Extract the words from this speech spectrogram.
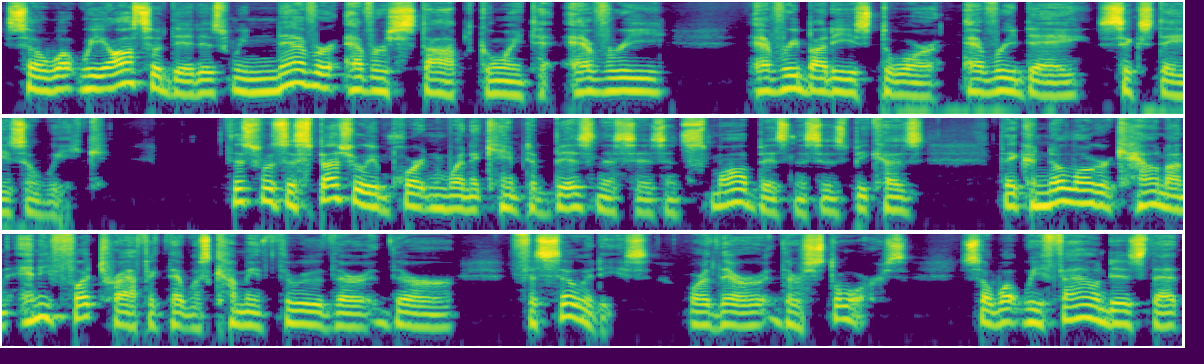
So what we also did is we never ever stopped going to every everybody's door every day, 6 days a week. This was especially important when it came to businesses and small businesses because they could no longer count on any foot traffic that was coming through their their facilities or their their stores. So what we found is that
